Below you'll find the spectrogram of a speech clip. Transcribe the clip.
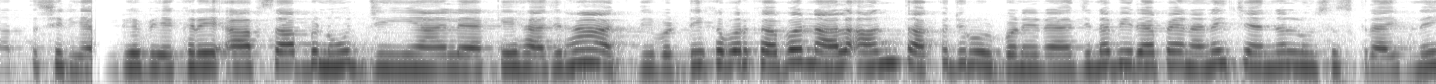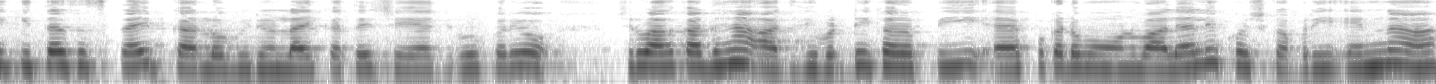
ਸਤਿ ਸ਼੍ਰੀ ਅਕਾਲ ਵੀਡੀਓ ਵੇਖ ਰਹੇ ਆਪ ਸਭ ਨੂੰ ਜੀ ਆਇਆਂ ਲੈ ਕੇ ਹਾਜ਼ਰ ਹਾਂ ਅੱਜ ਦੀ ਵੱਡੀ ਖਬਰ ਖਬਰ ਨਾਲ ਅੰਤ ਤੱਕ ਜਰੂਰ ਬਣੇ ਰਹਿਣਾ। ਜਿਨ੍ਹਾਂ ਵੀਰਾਂ ਭੈਣਾਂ ਨੇ ਚੈਨਲ ਨੂੰ ਸਬਸਕ੍ਰਾਈਬ ਨਹੀਂ ਕੀਤਾ, ਸਬਸਕ੍ਰਾਈਬ ਕਰ ਲਓ, ਵੀਡੀਓ ਨੂੰ ਲਾਈਕ ਅਤੇ ਸ਼ੇਅਰ ਜਰੂਰ ਕਰਿਓ। ਸ਼ੁਰੂਆਤ ਕਰਦੇ ਹਾਂ ਅੱਜ ਦੀ ਵੱਡੀ ਖਬਰ ਪੀਐਫ ਕਢਵਾਉਣ ਵਾਲਿਆਂ ਲਈ ਖੁਸ਼ਖਬਰੀ। ਇਹਨਾਂ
